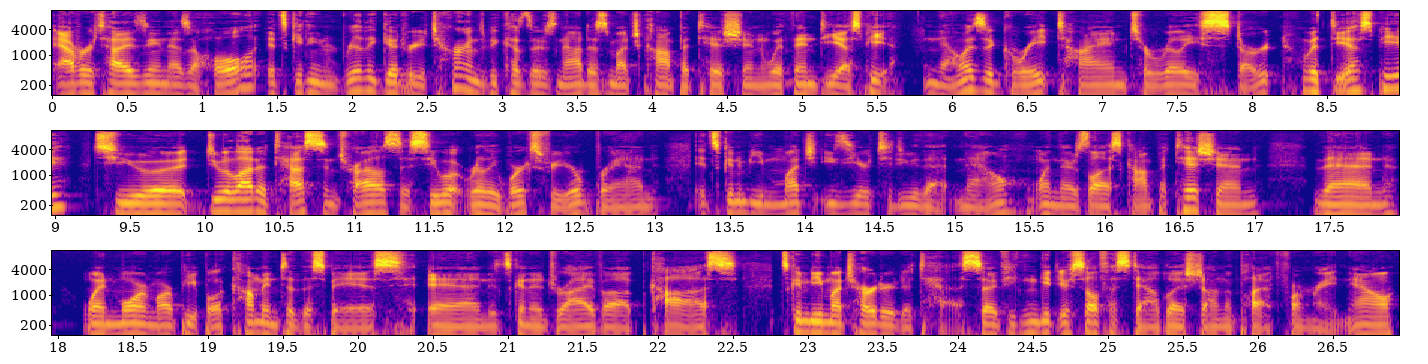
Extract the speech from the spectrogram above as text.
advertising as a whole, it's getting really good returns because there's not as much competition within DSP. Now is a great time to really start with DSP, to uh, do a lot of tests and trials to see what really works for your brand. It's going to be much easier to do that now when there's less competition than when more and more people come into the space and it's going to drive up costs. It's going to be much harder to test. So if you can get yourself established on the platform right now,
